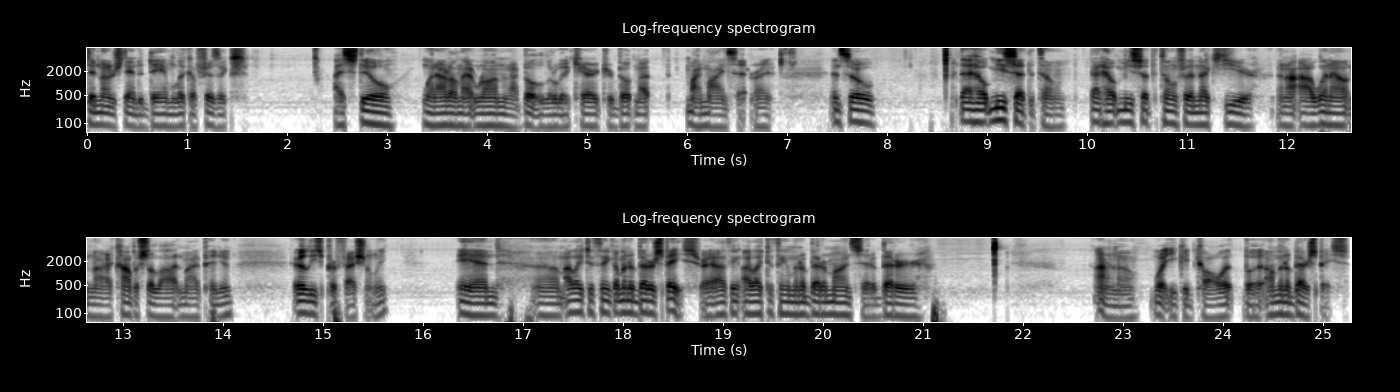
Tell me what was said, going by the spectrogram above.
didn't understand a damn lick of physics. I still went out on that run and I built a little bit of character, built my my mindset right, and so that helped me set the tone. That helped me set the tone for the next year, and I, I went out and I accomplished a lot, in my opinion, or at least professionally. And um, I like to think I'm in a better space, right? I think I like to think I'm in a better mindset, a better I don't know what you could call it, but I'm in a better space.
